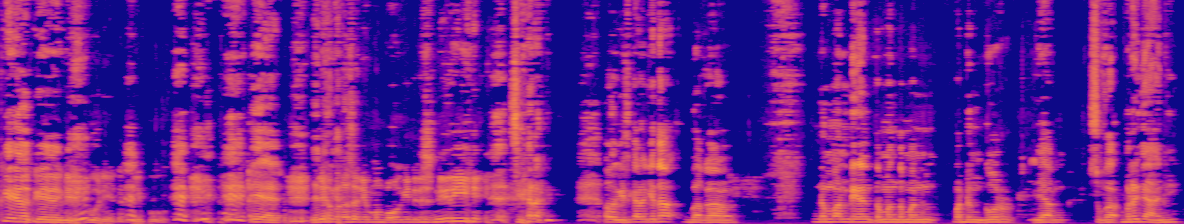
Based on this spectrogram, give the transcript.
Oke oke oke. Tipu dia, tertipu. Iya. Jadi Dia merasa dia membohongi diri sendiri. sekarang oke sekarang kita bakal nemenin teman-teman pedengkur yang suka bernyanyi.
